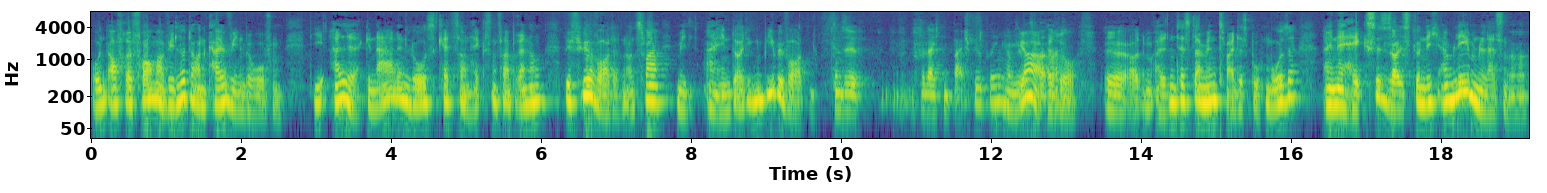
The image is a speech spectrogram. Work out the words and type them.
und auf Reformer wie Luther und Calvin berufen, die alle gnadenlos Ketzer- und Hexenverbrennung befürworteten, und zwar mit eindeutigen Bibelworten. Können Sie vielleicht ein Beispiel bringen? Ja, also äh, im Alten Testament, zweites Buch Mose, eine Hexe sollst du nicht am Leben lassen. Aha.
